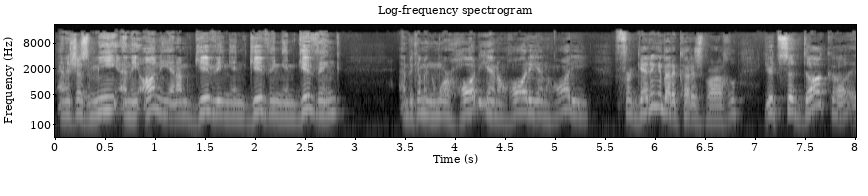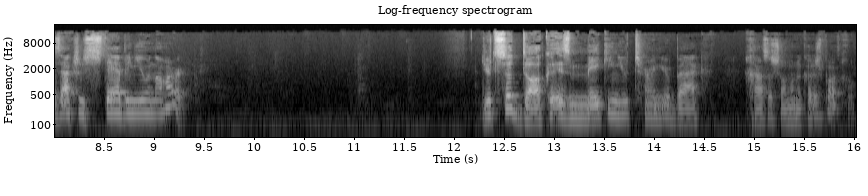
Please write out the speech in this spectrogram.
and it's just me and the ani, and I'm giving and giving and giving, and becoming more haughty and haughty and haughty, forgetting about a Kadosh Baruch Hu, your tzedakah is actually stabbing you in the heart. Your tzedakah is making you turn your back chas on a Kadosh Baruch Hu.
